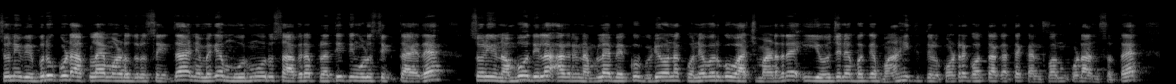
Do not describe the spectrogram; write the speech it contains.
ಸೊ ನೀವಿಬ್ರು ಕೂಡ ಅಪ್ಲೈ ಮಾಡಿದ್ರು ಸಹಿತ ನಿಮಗೆ ಮೂರ್ ಮೂರು ಸಾವಿರ ಪ್ರತಿ ತಿಂಗಳು ಸಿಗ್ತಾ ಇದೆ. ಸೊ ನೀವು ನಂಬೋದಿಲ್ಲ, ಆದ್ರೆ ನಂಬಲೇಬೇಕು. ವಿಡಿಯೋನ ಕೊನೆವರೆಗೂ ವಾಚ್ ಮಾಡಿದ್ರೆ ಈ ಯೋಜನೆ ಬಗ್ಗೆ ಮಾಹಿತಿ ತಿಳ್ಕೊಂಡ್ರೆ ಗೊತ್ತಾಗತ್ತೆ ಕನ್ಫರ್ಮ್ ಕೂಡ ಅನ್ಸುತ್ತೆ.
